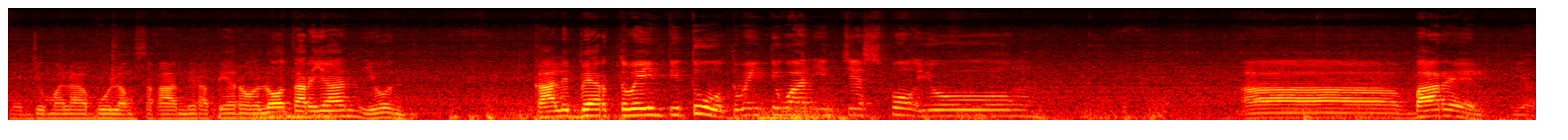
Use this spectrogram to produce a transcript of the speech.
Medyo malabo lang sa camera pero lotar yan yun. Caliber 22 21 inches po yung ah barrel yan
